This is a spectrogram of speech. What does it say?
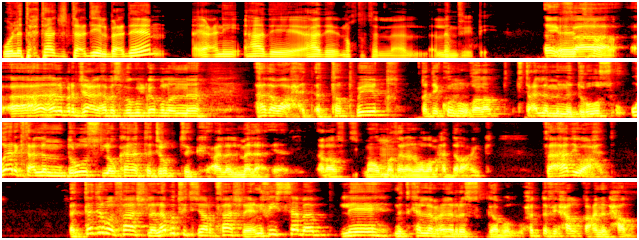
ولا تحتاج التعديل بعدين يعني هذه هذه نقطة الام في بي اي إيه، فانا برجع لها بس بقول قبل إنه هذا واحد. التطبيق قد يكون هو غلط تتعلم منه دروس وغيرك تتعلم دروس لو كانت تجربتك على الملأ يعني عرفت؟ ما هو. مثلا والله ما حد درى عنك. فهذه واحد. التجربة الفاشلة لابد في تجارب فاشلة. يعني في سبب ليه نتكلم عن الريسك قبل وحتى في حلقة عن الحظ.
